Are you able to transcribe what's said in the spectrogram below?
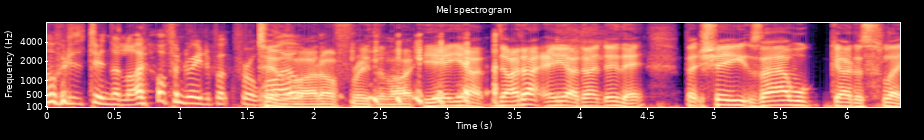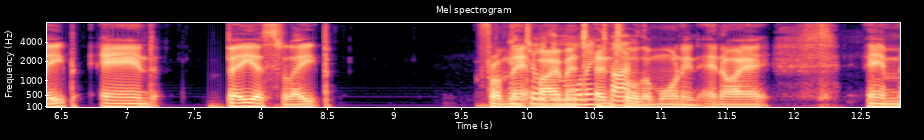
or just turn the light off and read a book for a Turn while. Turn the light off, read the light. Yeah, yeah. No, I don't. Yeah, I don't do that. But she, Zara, will go to sleep and be asleep from that Until the moment morning until time. the morning, and I am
